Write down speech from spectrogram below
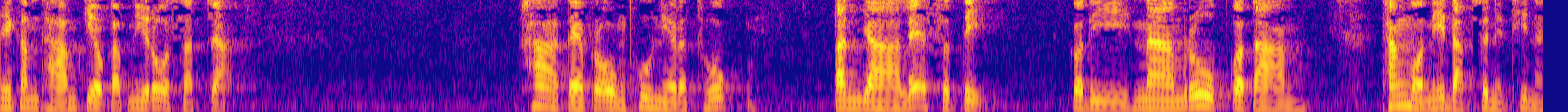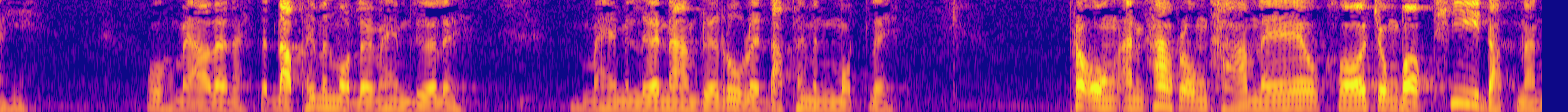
นี่คำถามเกี่ยวกับนิโรธสัจจะข้าแต่พระองค์ผู้เนรทุกข์ ปัญญาและสติก็ดีนามรูปก็ตาม ทั้งหมดนี้ดับสนิทที่ไหน โอ้ไม่เอาแล้วนะจะดับให้มันหมดเลยไม่ให้มันเหลือเลย ไม่ให้มันเหลือนามเหลือรูปเลย ดับให้มันหมดเลย พระองค์อันข้าพระองค์ถามแล้ว ขอจงบอกที่ดับนั้น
